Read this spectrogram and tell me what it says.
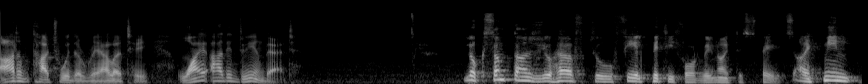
out of touch with the reality. Why are they doing that? Look, sometimes you have to feel pity for the United States. I mean,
